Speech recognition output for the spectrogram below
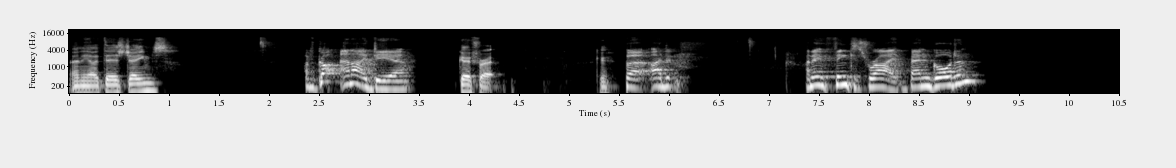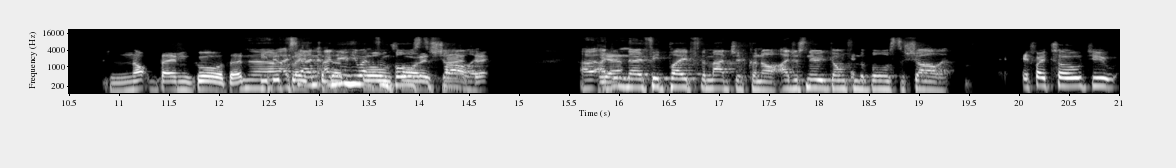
any ideas, James? I've got an idea, Go for it. But I don't. I don't think it's right. Ben Gordon. Not Ben Gordon. No, I see, I- I knew he went from Bulls to Charlotte. Magic. I, I Yeah. didn't know if he'd played for the Magic or not. I just knew he'd gone from the Bulls to Charlotte. If I told you,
